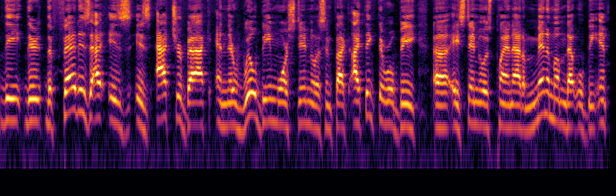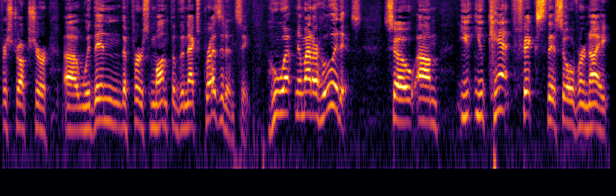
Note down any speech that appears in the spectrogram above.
the, the, the Fed is at, is, is at your back, and there will be more stimulus. In fact, I think there will be uh, a stimulus plan at a minimum that will be infrastructure uh, within the first month of the next presidency, who, no matter who it is. So um, you, you can't fix this overnight,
